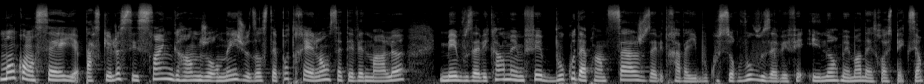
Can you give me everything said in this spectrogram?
Mon conseil, parce que là, c'est cinq grandes journées, je veux dire, c'était pas très long cet événement-là, mais vous avez quand même fait beaucoup d'apprentissage, vous avez travaillé beaucoup sur vous, vous avez fait énormément d'introspection.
